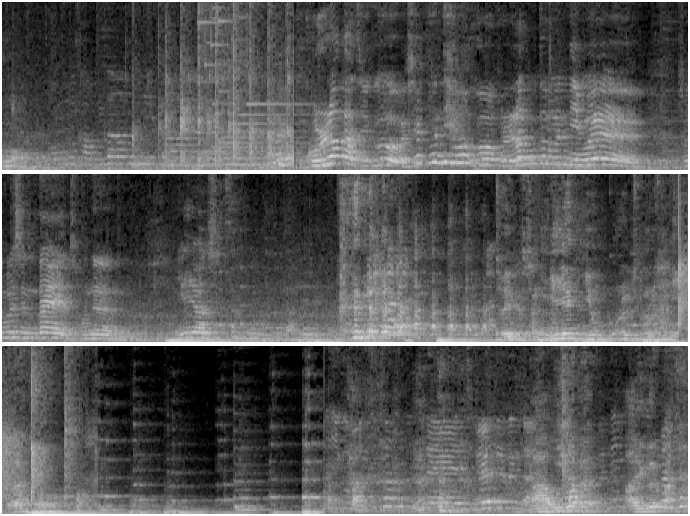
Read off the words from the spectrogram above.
고마워. 너무 감사합니다. 골라가지고 셰프님하고 블랑두부님은 좋으신데 저는 1년 식사권입니다 저희 극성 1년 이용권을 주는 한이 있더라고. 이거 맞추셨는데 드려야 되는 거 아니에요? 아 우선은 아 이걸 맞춘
